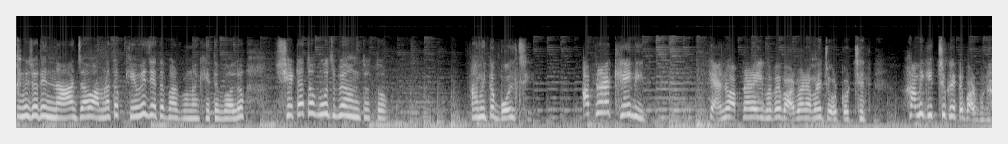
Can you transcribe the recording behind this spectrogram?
তুমি যদি না যাও আমরা তো কেউই যেতে পারব না খেতে বলো। সেটা তো বুঝবে অন্তত। আমি তো বলছি আপনারা খেয়ে নিন। কেন আপনারা এইভাবে বারবার আমায় জোর করছেন? আমি কিচ্ছু খেতে পারব না।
